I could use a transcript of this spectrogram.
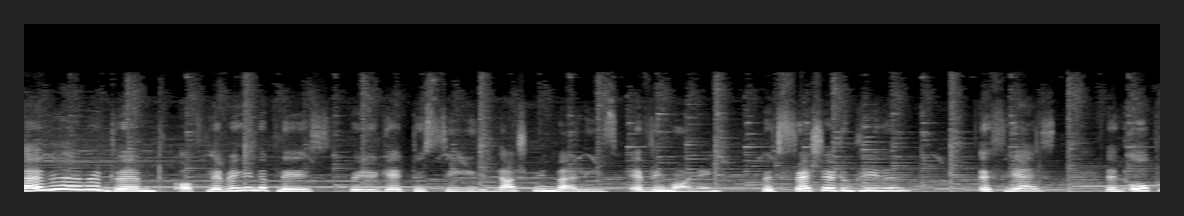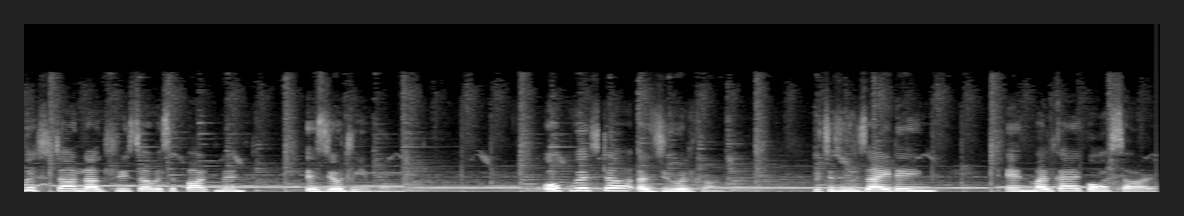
Have you ever dreamt of living in a place where you get to see lush green valleys every morning with fresh air to breathe in? If yes, then Oak Vista Luxury Service Apartment is your dream home. Oak Vista, a jewel crown, which is residing in Malka Kohsar,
